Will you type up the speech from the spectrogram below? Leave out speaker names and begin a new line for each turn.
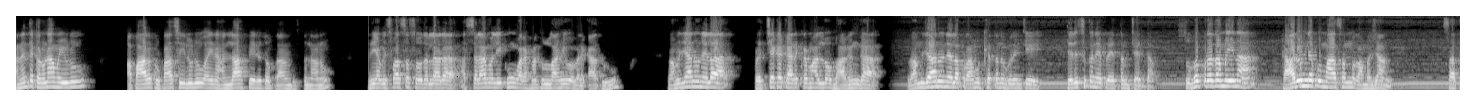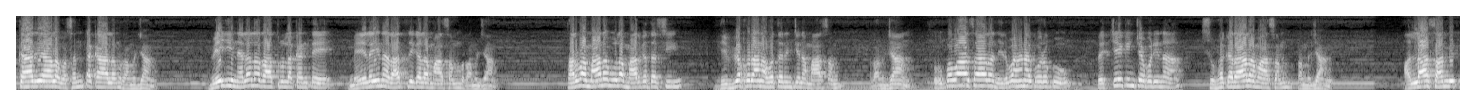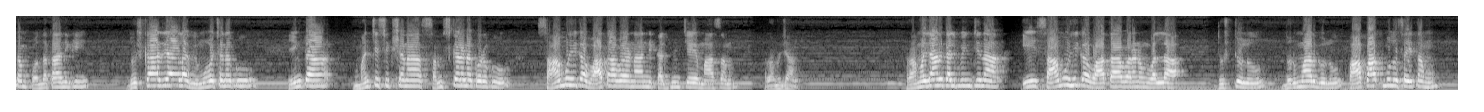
అనంత కరుణామయుడు అపార కృపాశీలుడు అయిన అల్లాహ్ పేరుతో ప్రారంభిస్తున్నాను. ప్రియ విశ్వాస సోదరులారా అస్సలం అలీకుం వరహమతుల్లాహి వబర్కాతు రంజాను నెల ప్రత్యేక కార్యక్రమాల్లో భాగంగా రంజాను నెల ప్రాముఖ్యతను గురించి తెలుసుకునే ప్రయత్నం చేద్దాం. శుభప్రదమైన కారుణ్యపు మాసం రమజాన్ సత్కార్యాల వసంతకాలం రమజాన్ వెయ్యి నెలల రాత్రుల కంటే మేలైన రాత్రి గల మాసం రంజాన్. సర్వమానవుల మార్గదర్శి దివ్యఖురాన్ అవతరించిన మాసం రంజాన్. ఉపవాసాల నిర్వహణ కొరకు ప్రత్యేకించబడిన శుభకరాల మాసం రంజాన్. అల్లా సాన్నిధ్యం పొందటానికి దుష్కార్యాల విమోచనకు ఇంకా మంచి శిక్షణ సంస్కరణ కొరకు సామూహిక వాతావరణాన్ని కల్పించే మాసం రంజాన్. రమజాన్ కల్పించిన ఈ సామూహిక వాతావరణం వల్ల దుష్టులు దుర్మార్గులు పాపాత్ములు సైతం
